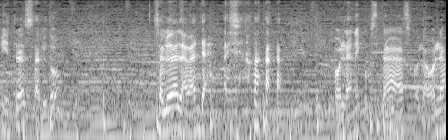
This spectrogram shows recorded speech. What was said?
mientras saludo. Saluda a la banda. hola, Ne, ¿cómo estás? Hola, hola.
